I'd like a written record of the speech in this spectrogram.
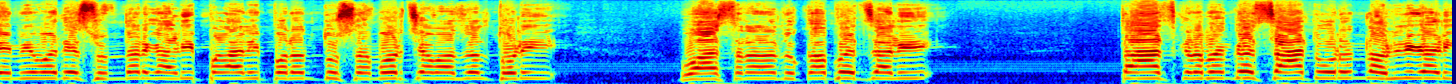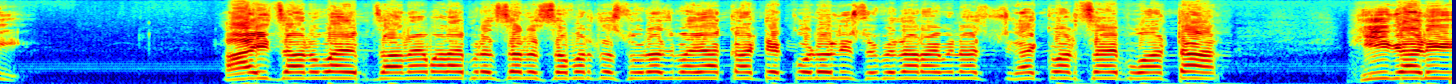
सेमीमध्ये सुंदर गाडी पळाली परंतु समोरच्या बाजूला थोडी वासराला दुखापत झाली. तास क्रमांक सात वरून धावली गाडी. आई जाणवाय जाणामाळा प्रसन्न समर्थ सूरजभाई काटे कोडोली सुभेदार अविनाश गायकवाड साहेब वाटार. ही गाडी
